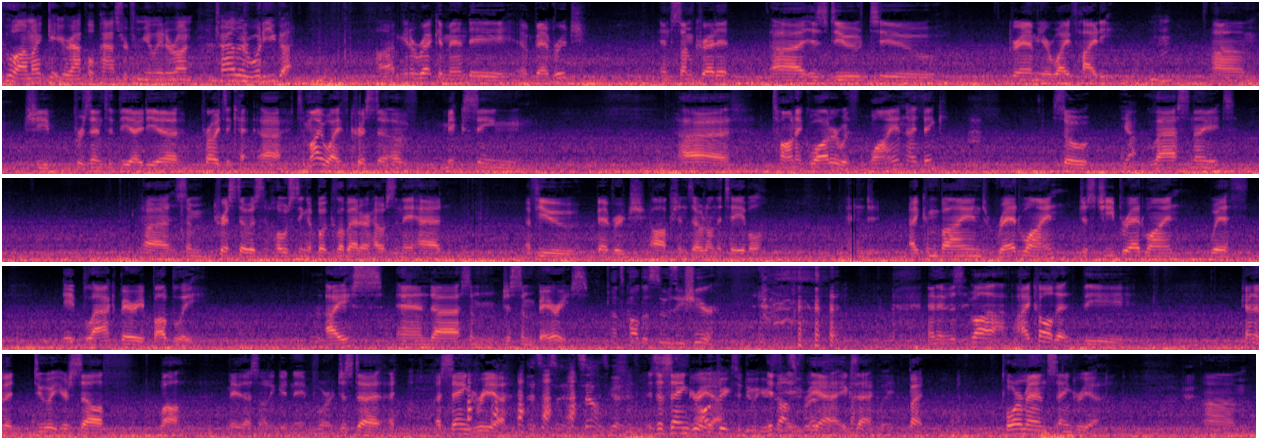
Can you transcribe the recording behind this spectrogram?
Cool. I might get your Apple password from you later on. Tyler, what do you got? I'm going to recommend a, a beverage, and some credit uh, is due to Graham, your wife Heidi. Um, she presented the idea, probably to uh, to my wife Krista, of mixing uh, tonic water with wine. I think. So Yeah. last night, uh, some Krista was hosting a book club at our house, and they had a few beverage options out on the table, and I combined red wine, just cheap red wine, with a blackberry bubbly, ice, and uh, some just some berries. That's called the Susie Shear. And it was well, I called it the kind of a do-it-yourself. Well, maybe that's not a good name for it. Just a, a, a sangria. It's a, it sounds good. It's a sangria. All drinks are do-it-yourself, It- it- yeah, exactly. But poor man sangria. Um,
